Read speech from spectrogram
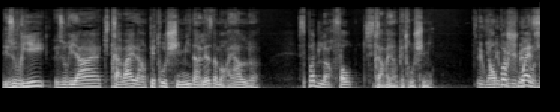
Les ouvriers, les ouvrières qui travaillent en pétrochimie dans l'est de Montréal, là, c'est pas de leur faute s'ils travaillent en pétrochimie. ils n'ont pas, choisi,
